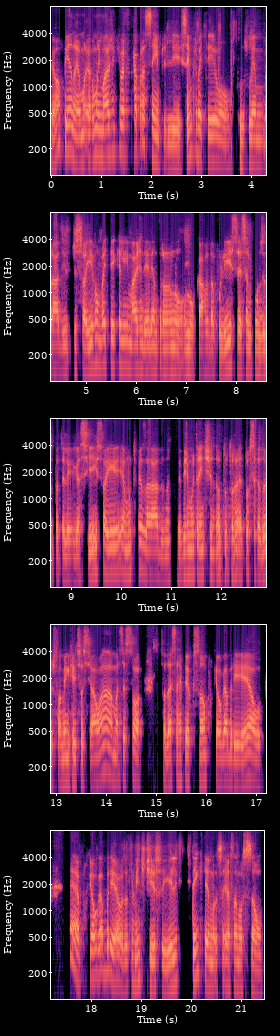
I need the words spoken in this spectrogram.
É uma pena, é uma, é uma imagem que vai ficar para sempre. Ele sempre vai ter, um, lembrar disso aí, vão vai ter aquela imagem dele entrando no, no carro da polícia, sendo conduzido para a delegacia. Isso aí é muito pesado, né? Eu vejo muita gente, torcedores do Flamengo em rede social, ah, mas é só, só dá essa repercussão porque é o Gabriel. É, porque é o Gabriel, exatamente isso. E ele tem que ter essa noção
